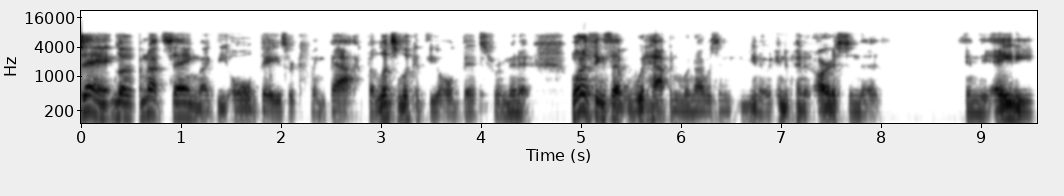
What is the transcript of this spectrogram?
saying, look, I'm not saying like the old days are coming back, but let's look at the old days for a minute. One of the things that would happen when I was in, you know, independent artist in the in the 80s,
